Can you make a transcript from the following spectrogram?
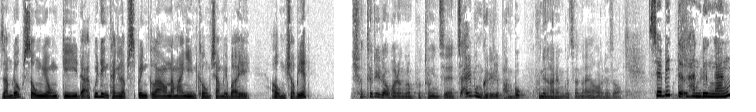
Giám đốc Song Yong Ki đã quyết định thành lập Spring Cloud năm 2017. Ông cho biết. 셔틀이라고 하는 건 보통 이제 짧은 거리를 반복 운행하는 거잖아요. 그래서 Xe buýt tự hành đường ngắn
